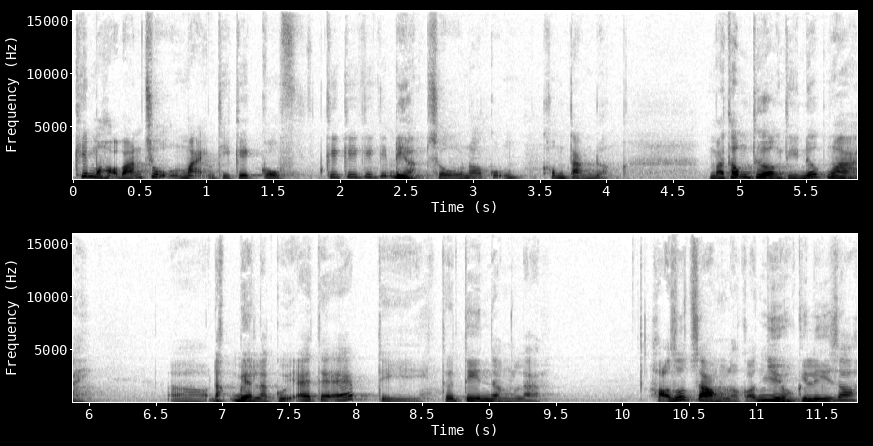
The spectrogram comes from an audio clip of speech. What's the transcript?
Khi mà họ bán trụ mạnh thì cái cổ cái cái cái, cái điểm số nó cũng không tăng được. Mà thông thường thì nước ngoài ờ, đặc biệt là quỹ ETF thì tôi tin rằng là họ rút dòng là có nhiều cái lý do.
